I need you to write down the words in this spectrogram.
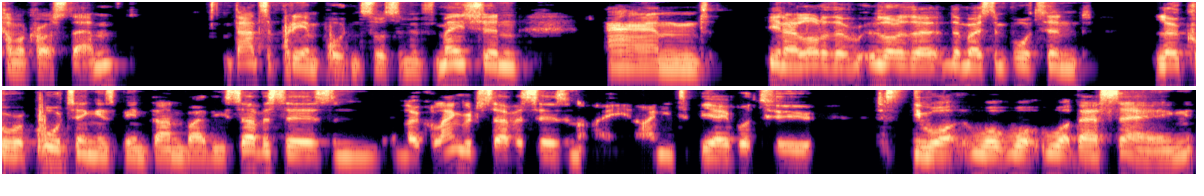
come across them. That's a pretty important source of information. And, you know, a lot of the, a lot of the, the most important local reporting is being done by these services and, and local language services. And I, I need to be able to, to see what, what, what they're saying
